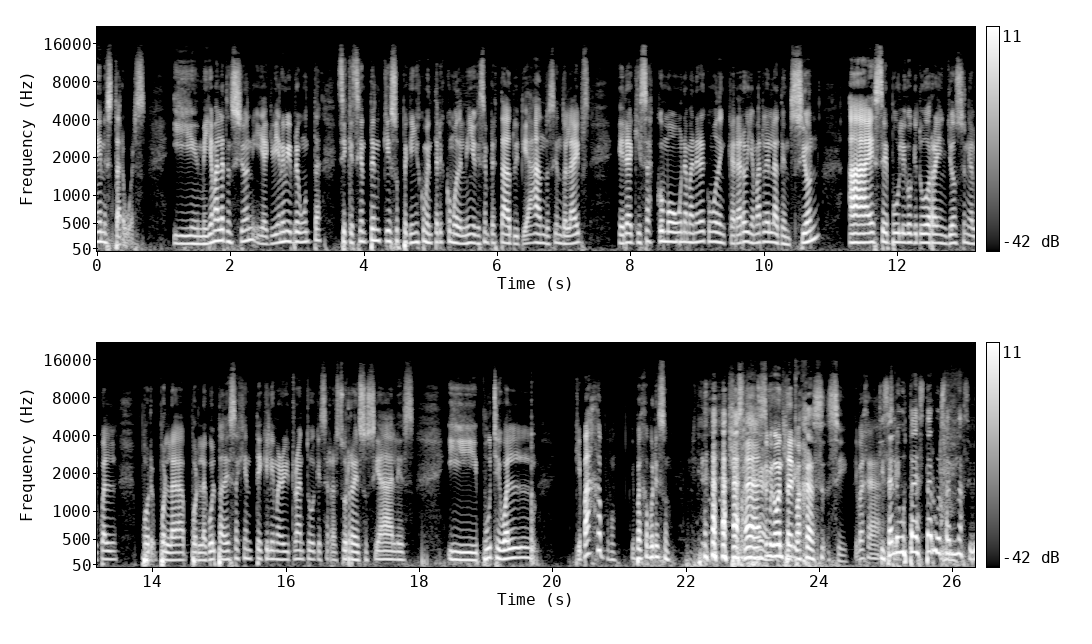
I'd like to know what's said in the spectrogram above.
en Star Wars. Y me llama la atención, y aquí viene mi pregunta, si es que sienten que esos pequeños comentarios como del niño que siempre estaba tuiteando, haciendo lives, era quizás como una manera como de encarar o llamarle la atención a ese público que tuvo Ryan Johnson y al cual por, por, la, por la culpa de esa gente Kelly Marie Tran tuvo que cerrar sus redes sociales y pucha igual que paja po, que paja por eso ese es mi comentario Qué paja, sí. Qué paja, Quizás sí. le gusta Star Wars al nazi.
